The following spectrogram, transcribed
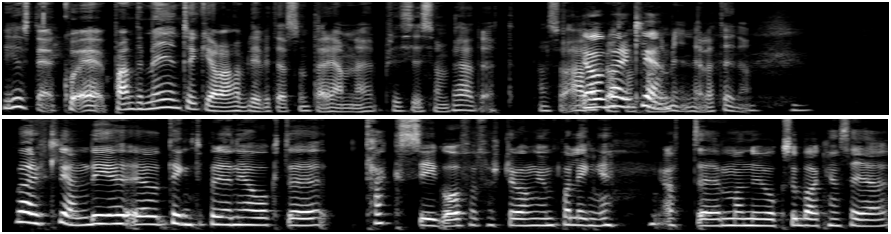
Just det, eh, pandemin tycker jag har blivit ett sånt där ämne, precis som vädret. Alltså alla ja, pratar verkligen. om pandemin hela tiden. Mm. Verkligen, det, jag tänkte på det när jag åkte taxi igår för första gången på länge. Att eh, man nu också bara kan säga,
